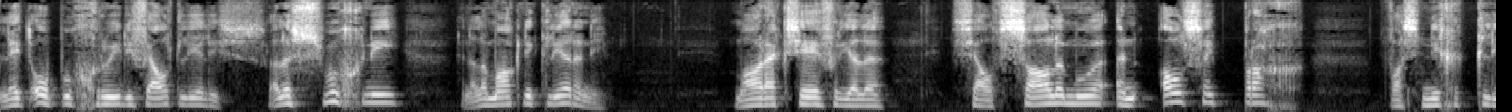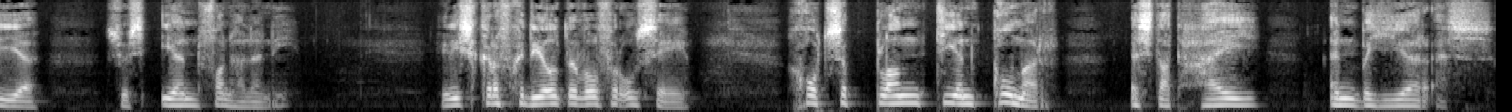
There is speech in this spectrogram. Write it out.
Let op hoe groei die veldlelies. Hulle swoeg nie en hulle maak nie klere nie. Maar ek sê vir julle, self Salomo in al sy pragt was nie geklee soos een van hulle nie. Hierdie skrifgedeelte wil vir ons sê God se plan teen kommer is dat hy in beheer is.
